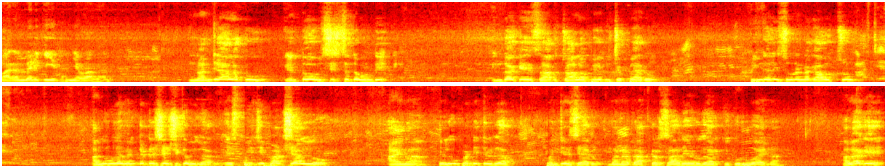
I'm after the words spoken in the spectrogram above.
వారందరికీ ధన్యవాదాలు. నంద్యాలకు ఎంతో విశిష్టత ఉంది. ఇందాకే సార్ చాలా పేర్లు చెప్పారు. పింగళి సూరన్న కావచ్చు అనుముల వెంకటశేష కవి గారు ఎస్పీజీ పాఠశాలలో ఆయన తెలుగు పండితుడిగా పనిచేశారు. మన డాక్టర్ సారేవుడు గారికి గురువు ఆయన. అలాగే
